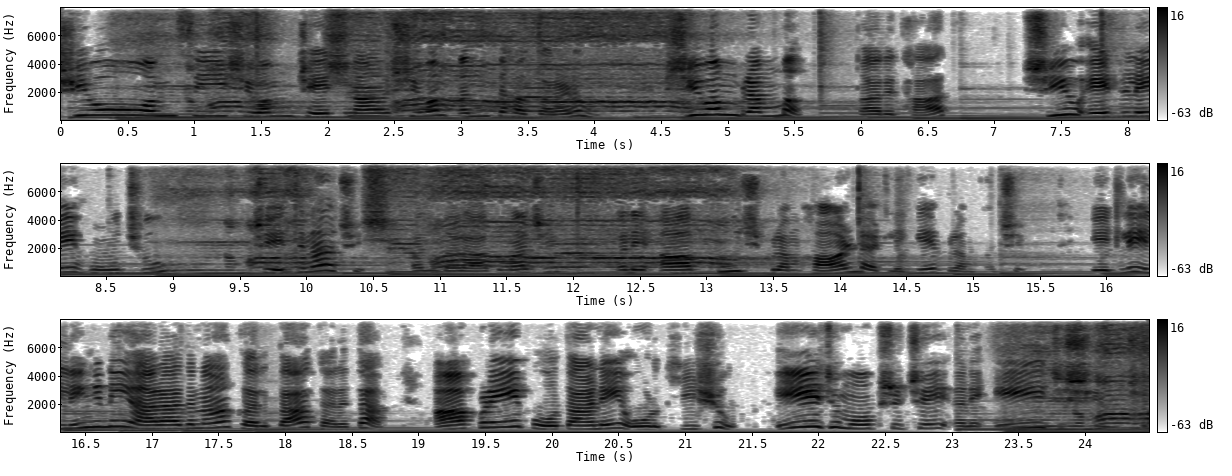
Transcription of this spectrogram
શિવોઅંસી શિવમ ચેતના શિવમ અંતઃકરણમ શિવમ બ્રહ્મ. અર્થાત શિવ એટલે હું છું, ચેતના છે, અંતરાત્મા છે અને આખું જ બ્રહ્માંડ એટલે કે બ્રહ્મ છે. એટલે લિંગની આરાધના કરતા કરતા આપણે પોતાને ઓળખીશું. એ જ મોક્ષ છે અને એ જ શિવ છે.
